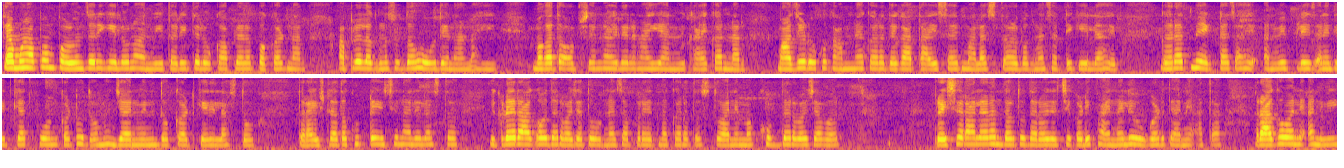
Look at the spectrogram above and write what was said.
त्यामुळे आपण पळून जरी गेलो ना अन्वी तरी ते लोक आपल्याला पकडणार. आपलं लग्नसुद्धा होऊ देणार नाही. मग आता ऑप्शन राहिलेलं नाही अन्वी काय करणार? माझे डोकं काम नाही करत आहे का आता आईसाहेब मला स्थळ बघण्यासाठी गेले आहेत. घरात मी एकटाच आहे. अन्वी प्लीज आणि तितक्यात फोन कट होतो. म्हणजे अन्वीने तो कट केलेला असतो. तर आयुषला आता खूप टेन्शन आलेलं असतं. इकडे राघव दरवाजा तोडण्याचा प्रयत्न करत असतो आणि मग खूप दरवाजावर प्रेशर आल्यानंतर तो दरवाजाची कडी फायनली उघडते आणि आता राघव आणि अन्वी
